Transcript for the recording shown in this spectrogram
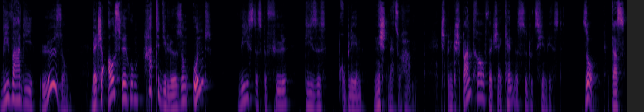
Wie war die Lösung? Welche Auswirkung hatte die Lösung und wie ist das Gefühl, dieses Problem nicht mehr zu haben? Ich bin gespannt drauf, welche Erkenntnisse du ziehen wirst. So, das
